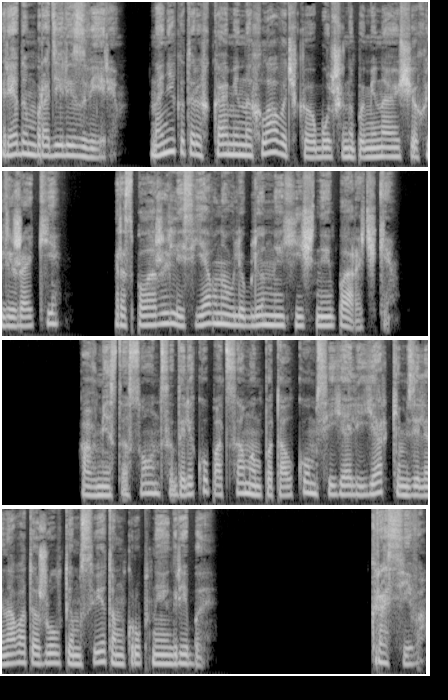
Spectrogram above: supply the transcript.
Рядом бродили звери. На некоторых каменных лавочках, больше напоминающих лежаки, расположились явно влюбленные хищные парочки — а вместо солнца далеко под самым потолком сияли ярким зеленовато желтым светом крупные грибы. «Красиво»,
